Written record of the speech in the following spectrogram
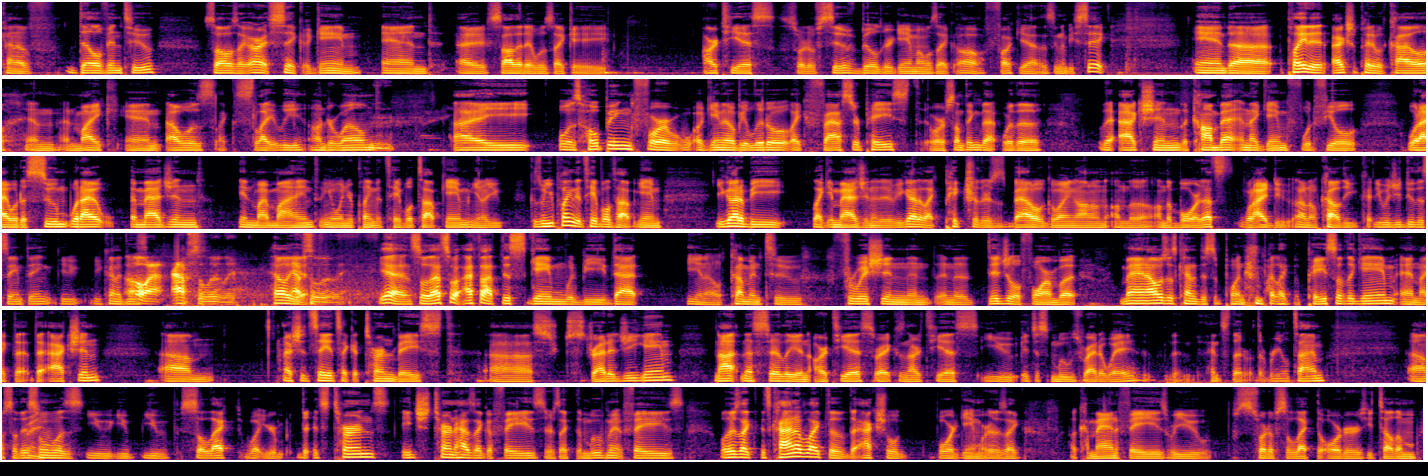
kind of delve into. So I was like, all right, sick, a game. And I saw that it was like a RTS sort of Civ builder game. I was like, oh fuck yeah, this is gonna be sick. And uh, played it. I actually played it with Kyle and and Mike, and I was like slightly underwhelmed. I was hoping for a game that would be a little like faster paced or something that where the the action, the combat in that game would feel what I would assume, what I imagined in my mind. You know, when you're playing the tabletop game, you know, you because when you're playing the tabletop game, you got to be like imaginative. You got to like picture there's this battle going on on the on the board. That's what I do. I don't know, Kyle. Do you would you do the same thing? You you kind of do. oh, this? absolutely, hell yeah, absolutely. yeah, and so that's what I thought this game would be that, you know, come into fruition in, in a digital form. But man, I was just kind of disappointed by like the pace of the game and like the, the action. Um, I should say it's like a turn based uh, strategy game, not necessarily an RTS, right? Because an RTS, you it just moves right away, hence the the real time. Uh, so this Right. one was you you you select what your it's turns. Each turn has like a phase. There's like the movement phase. Well, there's like it's kind of like the the actual board game where there's like a command phase where you sort of select the orders. You tell them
